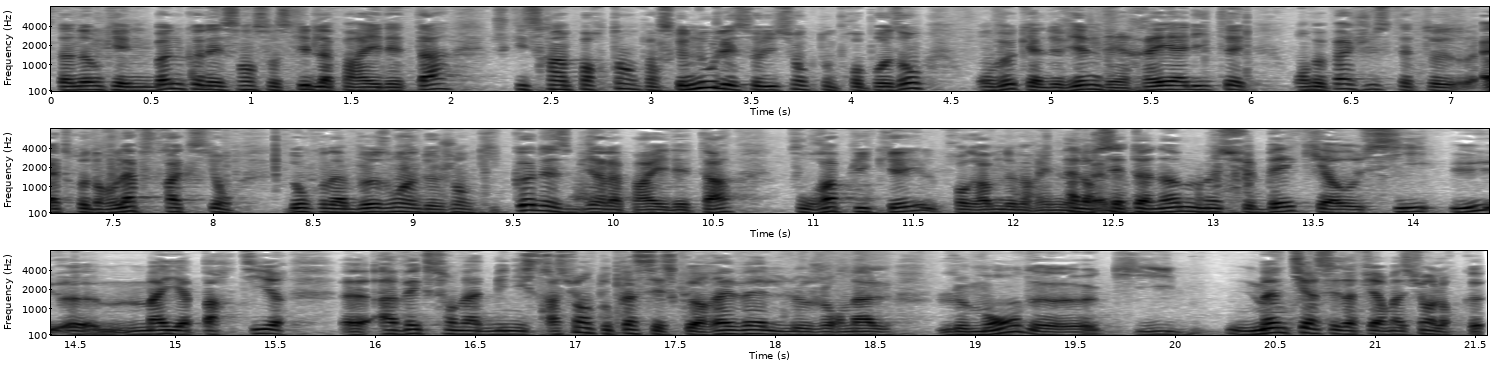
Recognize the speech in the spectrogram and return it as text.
C'est un homme qui a une bonne connaissance aussi de l'appareil d'État, ce qui sera important parce que nous, les solutions que nous proposons, on veut qu'elles deviennent des réalités. On ne veut pas juste être, être dans l'abstraction. Donc on a besoin de gens qui connaissent bien l'appareil d'État pour appliquer le programme de Marine Le Pen. Alors c'est un homme, M. B, qui a aussi eu euh, maille à partir euh, avec son administration. En tout cas, c'est ce que révèle le journal Le Monde, euh, qui maintient ses affirmations alors que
